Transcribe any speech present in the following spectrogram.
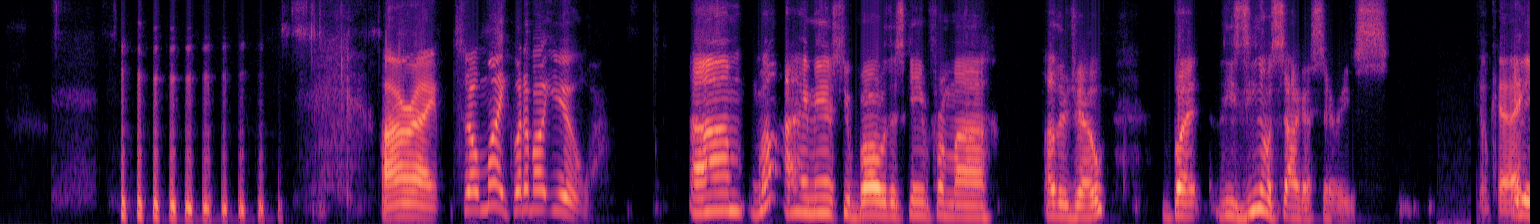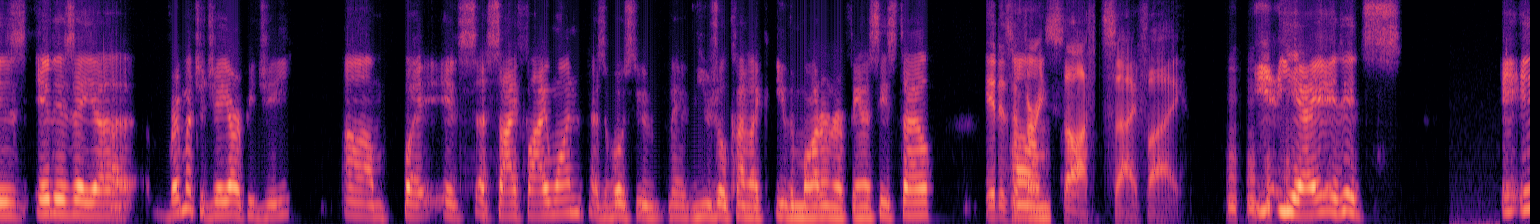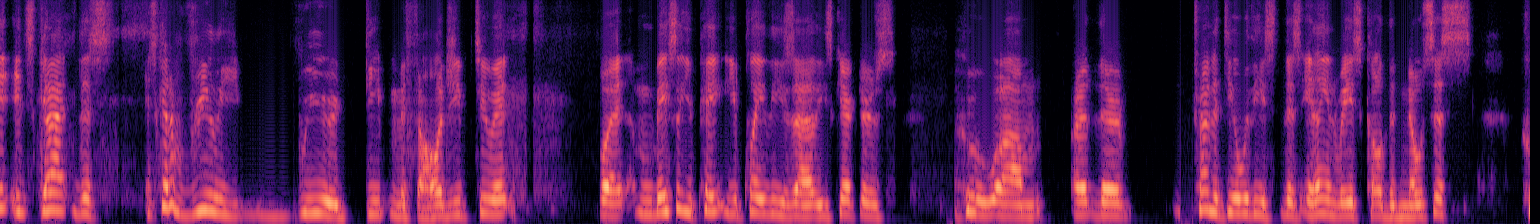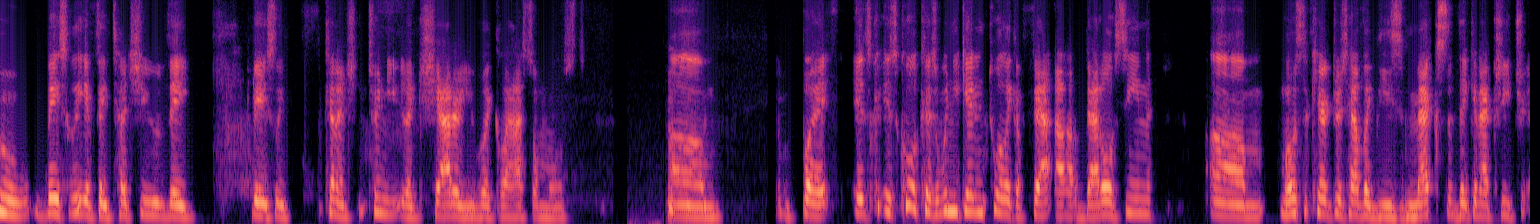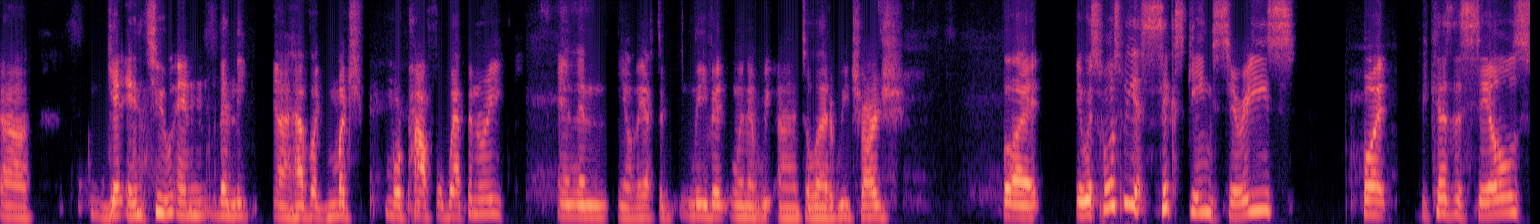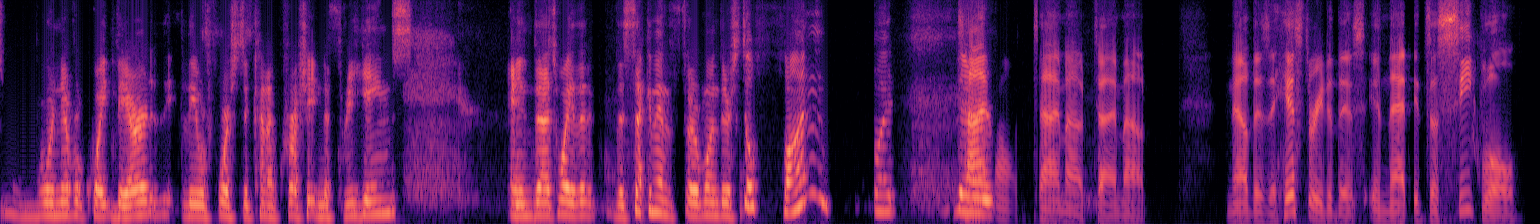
All right. So, Mike, what about you? Um, well, I managed to borrow this game from uh, other Joe, but the Xenosaga series. Okay. is it is a uh, very much a JRPG, um, but it's a sci-fi one as opposed to the usual kind of like either modern or fantasy style. It is a very Um, soft sci-fi. Yeah, it, it's it, it- it's got this it's got a really weird deep mythology to it but basically you pay you play these uh these characters who um are they're trying to deal with these this alien race called the gnosis who basically if they touch you they basically kind of turn you like shatter you like glass almost. Um but it's it's cool because when you get into like a fat uh, battle scene um most of the characters have like these mechs that they can actually uh get into and then they uh, have like much more powerful weaponry. And then you know they have to leave it when it re- uh, to let it recharge. But it was supposed to be a six game series but because the sales were never quite there they- were forced to kind of crush it into three games and that's why the the second and third one they're still fun but they're Time out, time out, time out. Now, there's a history to this in that it's a sequel,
